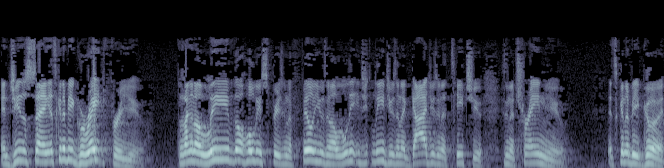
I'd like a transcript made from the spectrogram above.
And Jesus saying, It's going to be great for you. Because I'm going to leave the Holy Spirit. He's going to fill you. He's going to lead you. He's going to guide you. He's going to teach you. He's going to train you. It's going to be good.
